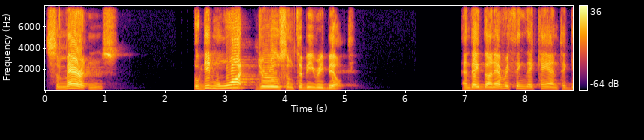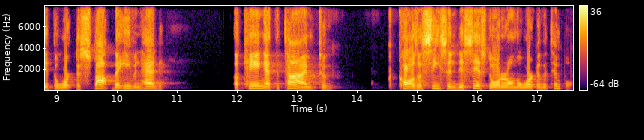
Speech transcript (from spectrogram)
Samaritans, who didn't want Jerusalem to be rebuilt. And they've done everything they can to get the work to stop. They even had a king at the time to cause a cease and desist order on the work of the temple.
